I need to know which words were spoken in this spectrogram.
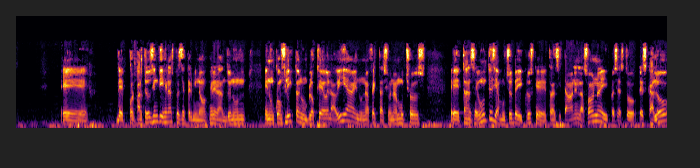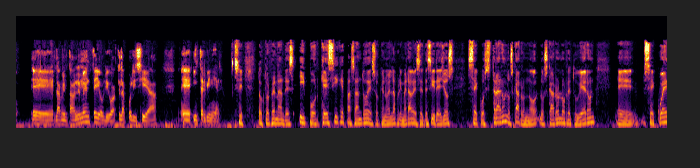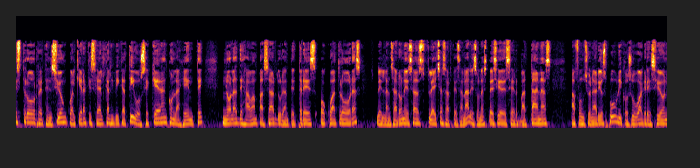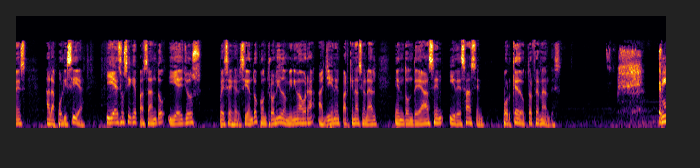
de por parte de los indígenas, pues se terminó generando en un en un conflicto, en un bloqueo de la vía, en una afectación a muchos eh, transeúntes y a muchos vehículos que transitaban en la zona y pues esto escaló eh, lamentablemente y obligó a que la policía eh, interviniera. Sí, doctor Fernández, ¿y por qué sigue pasando eso? Que no es la primera vez, es decir, ellos secuestraron los carros, ¿no? Los carros los retuvieron, eh, secuestro, retención, cualquiera que sea el calificativo, se quedan con la gente, no las dejaban pasar durante tres o cuatro horas, les lanzaron esas flechas artesanales, una especie de cerbatanas a funcionarios públicos, hubo agresiones a la policía. Y eso sigue pasando y ellos pues ejerciendo control y dominio ahora allí en el Parque Nacional, en donde hacen y deshacen. ¿Por qué, doctor Fernández?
